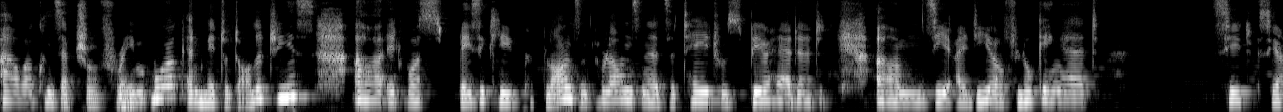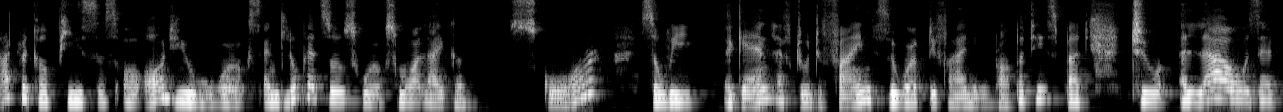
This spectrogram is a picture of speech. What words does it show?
our conceptual framework and methodologies, uh, it was basically Lawrence at the Tate who spearheaded um, the idea of looking at theatrical pieces or audio works and look at those works more like a score. So we again have to define the work defining properties, but to allow that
